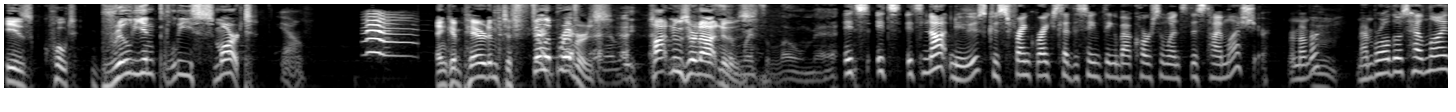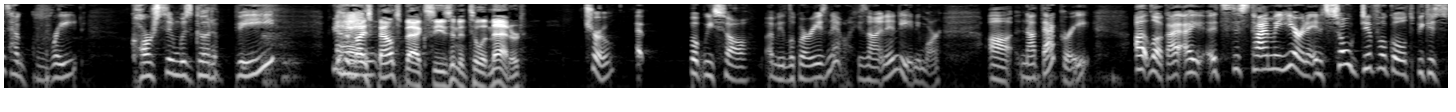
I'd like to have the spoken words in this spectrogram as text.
is quote brilliantly smart, Yeah. and compared him to Philip Rivers. Hot news or not news? Wentz alone, man. It's it's it's not news because Frank Reich said the same thing about Carson Wentz this time last year. Remember? Mm. Remember all those headlines? How great Carson was going to be. He had a nice bounce back season until it mattered. True, Uh, but we saw. I mean, look where he is now. He's not in Indy anymore. Uh, not that great. Uh, look, I, I, it's this time of year, and it's so difficult because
